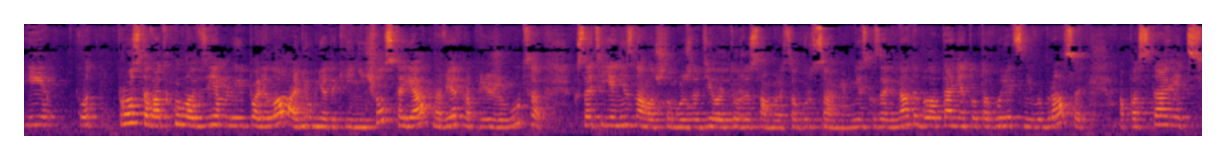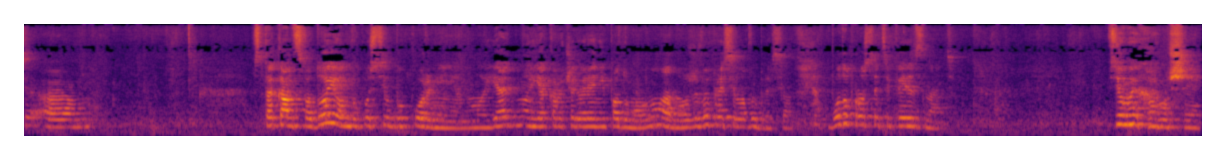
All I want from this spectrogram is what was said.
И вот просто воткнула в землю и полила, они у меня такие ничего, стоят, наверное, приживутся. Кстати, я не знала, что можно делать то же самое с огурцами. Мне сказали, надо было, Таня, тот огурец не выбрасывать, а поставить э, стакан с водой, и он выпустил бы корни. Но я, ну, я, короче говоря, не подумала. Ну ладно, уже выбросила, выбросила. Буду просто теперь знать. Все, мои хорошие,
